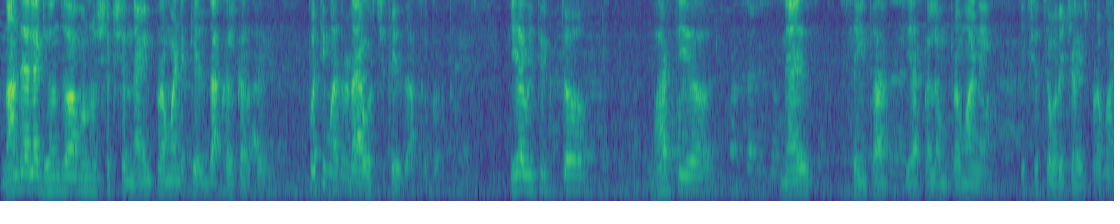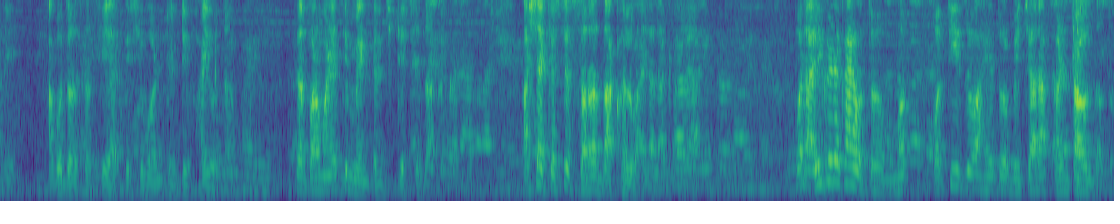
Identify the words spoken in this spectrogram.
नांद्याला घेऊन जावा म्हणून सेक्शन नाईन प्रमाणे केस दाखल करते. पती मात्र ड्रायव्हरची केस दाखल करतो. या व्यतिरिक्त भारतीय न्याय संहिता या कलमप्रमाणे एकशे चौवेचाळीस प्रमाणे अगोदरचा C R P C one twenty five होता. त्याप्रमाणे ती मेंटेनची केसेस दाखल करतात अशा केसेस सरळ दाखल व्हायला लागलेल्या आहेत. पण अलीकडे काय होतं? मग पती जो आहे तो बिचारा कंटाळून जातो.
